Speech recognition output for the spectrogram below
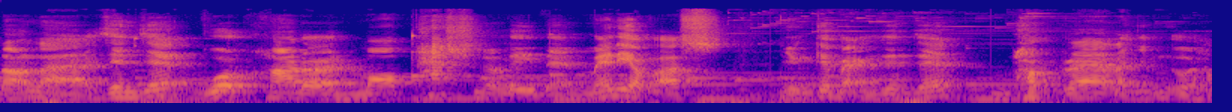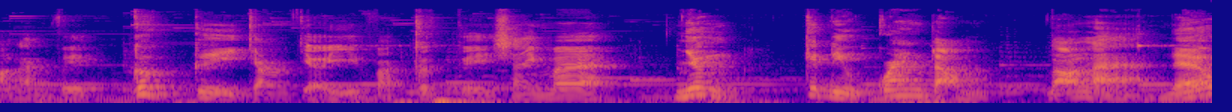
đó là Gen Z work harder and more passionately than many of us. Những cái bạn Gen Z thật ra là những người họ làm việc cực kỳ chăm chỉ và cực kỳ say mê. Nhưng cái điều quan trọng đó là nếu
